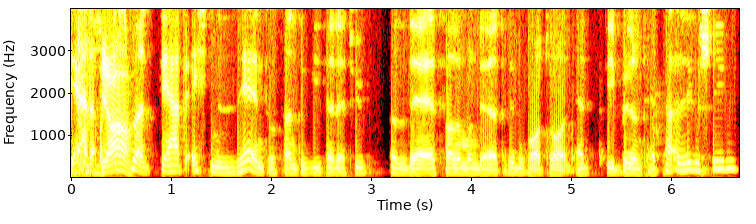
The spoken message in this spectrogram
Der hat aber Ja. echt mal, der hat echt eine sehr interessante Vita, der Typ. Also der Ed Solomon, der Drehbuchautor. Der hat die Bill und Ted Teile geschrieben.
